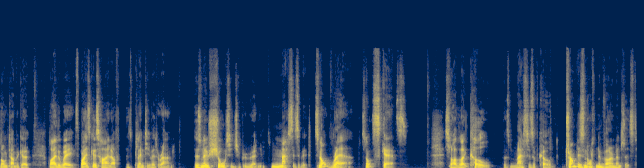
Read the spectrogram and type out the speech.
a long time ago by the way, if the price goes high enough, there's plenty of it around. There's no shortage of uranium, masses of it. It's not rare, it's not scarce. It's rather like coal. There's masses of coal. Trump is not an environmentalist.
